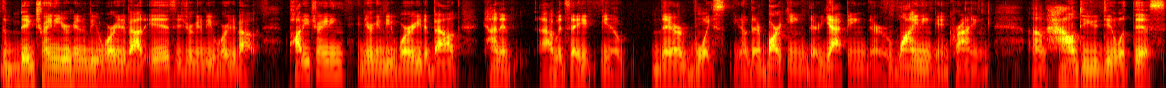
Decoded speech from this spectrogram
the big training you're going to be worried about is, is you're going to be worried about potty training and you're going to be worried about kind of, I would say, you know, their voice. You know, they're barking, they're yapping, they're whining and crying. Um, how do you deal with this?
